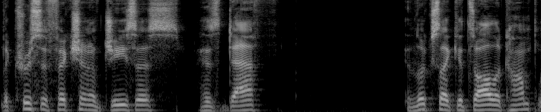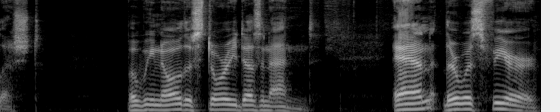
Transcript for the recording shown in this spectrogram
The crucifixion of Jesus, his death, it looks like it's all accomplished. But we know the story doesn't end. And there was fear,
